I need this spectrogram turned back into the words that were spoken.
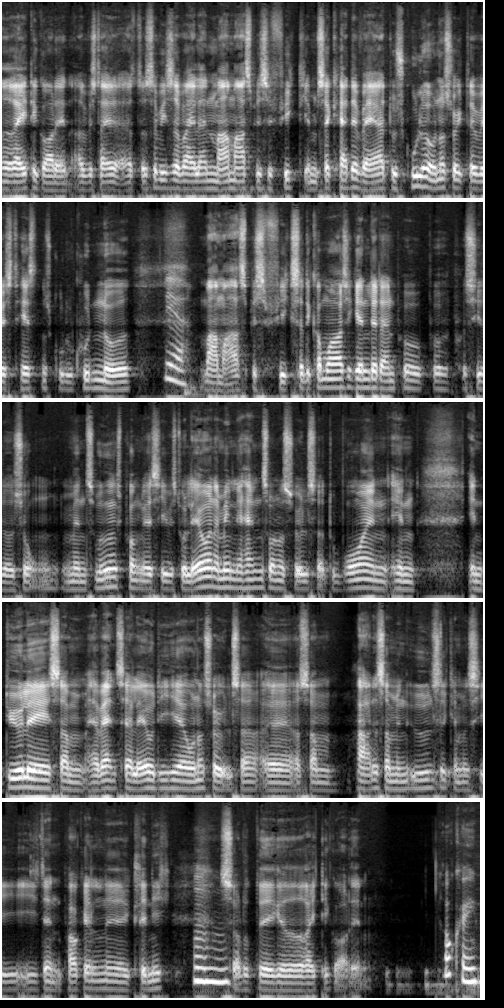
rigtig godt ind. Og hvis der, altså, så viser sig, at andet meget, meget specifikt, jamen så kan det være, at du skulle have undersøgt det, hvis hesten skulle kunne noget yeah. meget, meget specifikt. Så det kommer også igen lidt an på, på, på situationen. Men som udgangspunkt vil jeg sige, hvis du laver en almindelig handelsundersøgelse, og du bruger en, en, en dyrlæge, som er vant til at lave de her undersøgelser, øh, og som har det som en ydelse, kan man sige, i den pågældende klinik, mm-hmm. så er du dækket rigtig godt ind. Okay.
